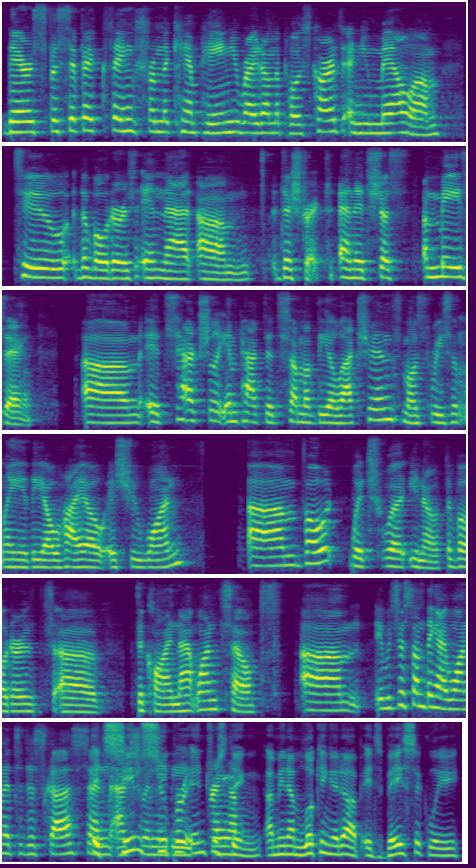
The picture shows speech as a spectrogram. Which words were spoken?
there's specific things from the campaign you write on the postcards and you mail them to the voters in that um, district. And it's just amazing. Um, it's actually impacted some of the elections, most recently the Ohio issue one um, vote, which was, you know, the voters uh, declined that one. So um, it was just something I wanted to discuss. And it seems super bring up- interesting. I mean, I'm looking it up. It's basically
